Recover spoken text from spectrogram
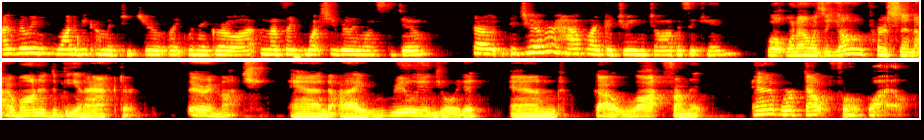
I really want to become a teacher like when I grow up. And that's like what she really wants to do. So did you ever have like a dream job as a kid? Well, when I was a young person, I wanted to be an actor very much. And I really enjoyed it and got a lot from it. And it worked out for a while.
